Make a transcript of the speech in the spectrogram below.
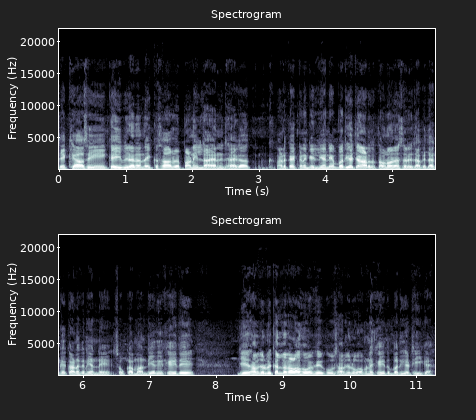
ਦੇਖਿਆ ਅਸੀਂ ਕਈ ਵੀਰਾਂ ਨੇ ਨਾ, ਇੱਕ ਸਾਲ ਪਾਣੀ ਲਾਇਆ ਨਹੀਂ ਹੈਗਾ, ਕਣਕਾਂ ਇੱਕਣ ਗਿੱਲੀਆਂ ਨੇ ਵਧੀਆ ਝਾੜ ਦਿੱਤਾ ਉਹਨਾਂ ਨੇ ਸਿਰੇ ਤੱਕ ਜਾ ਕੇ, ਕਣਕ ਨਹੀਂ ਅੰਨੇ ਸੋਕਾ ਮੰਨਦੀ ਹੈ ਕਿ ਖੇਤ ਜੇ ਸਮਝ ਲਓ ਵੀ ਕਲਰ ਵਾਲਾ ਹੋਵੇ, ਫਿਰ ਕੋਈ ਸਮਝ ਲਓ, ਆਪਣੇ ਖੇਤ ਵਧੀਆ ਠੀਕ ਹੈ,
